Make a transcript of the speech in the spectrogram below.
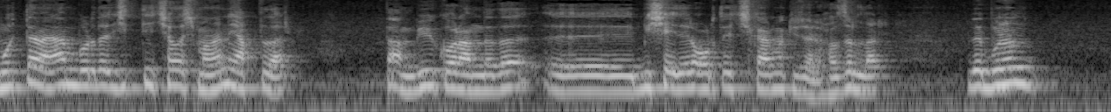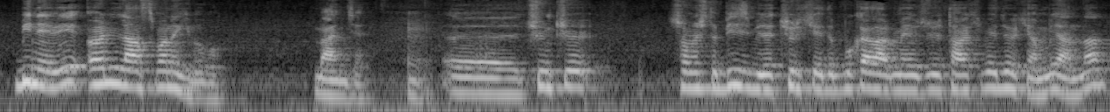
Muhtemelen burada ciddi çalışmalarını yaptılar. Tamam büyük oranda da e, bir şeyleri ortaya çıkarmak üzere hazırlar. Ve bunun bir nevi ön lansmanı gibi bu. Bence. E, çünkü sonuçta biz bile Türkiye'de bu kadar mevzuyu takip ediyorken bir yandan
